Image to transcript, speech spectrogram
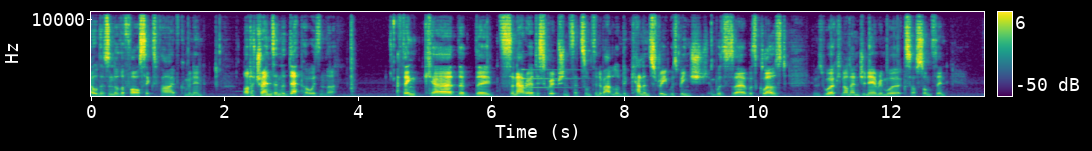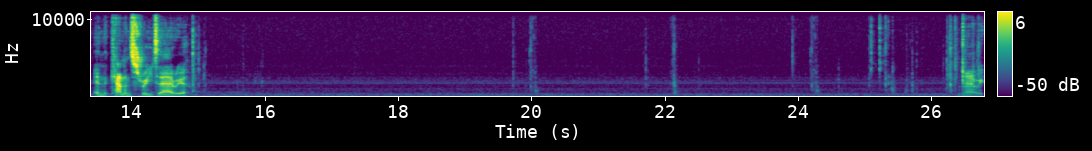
Oh, there's another 465 coming in. A lot of trains in the depot, isn't there? I think uh, the the scenario description said something about London Cannon Street was being was uh, was closed. It was working on engineering works or something in the Cannon Street area. There we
